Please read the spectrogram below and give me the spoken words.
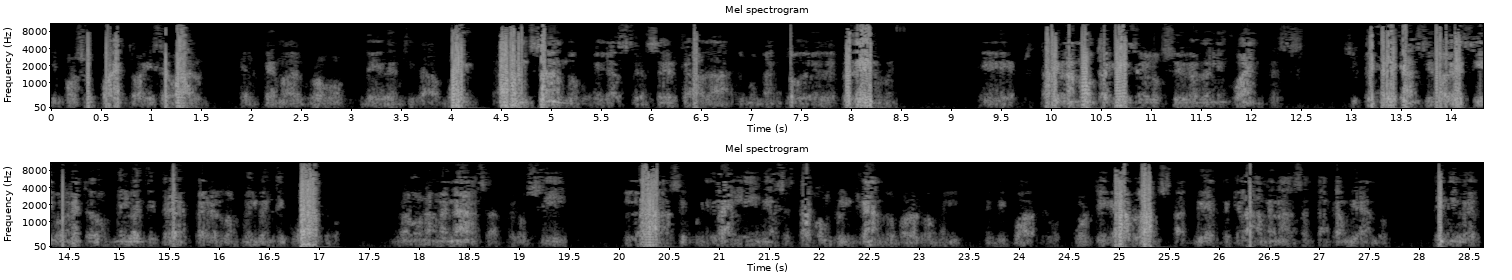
y por supuesto ahí se va el, tema del robo de identidad. Voy avanzando porque ya se acerca el momento de despedirme hay una nota que dice los ciberdelincuentes, si usted cree que han sido agresivos en este 2023, pero el 2024 no es una amenaza, pero sí la seguridad en línea se está complicando para el 2024. Ortigar Labs advierte que las amenazas están cambiando de nivel,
